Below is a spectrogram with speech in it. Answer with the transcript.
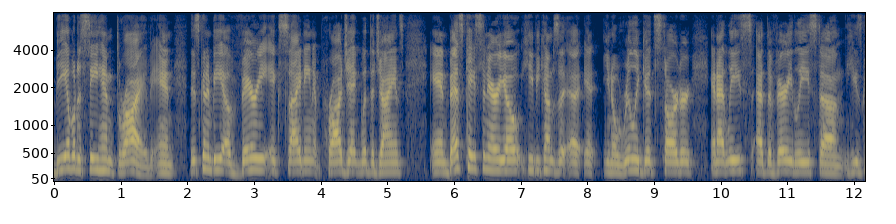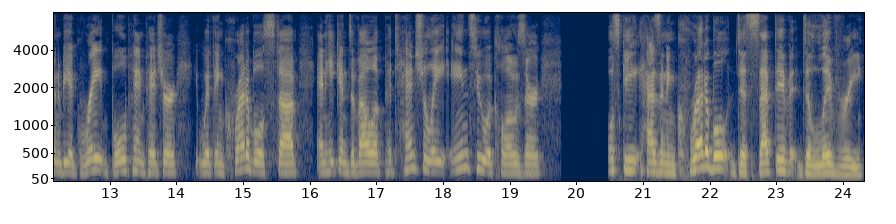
be able to see him thrive. And this is going to be a very exciting project with the Giants. And best case scenario, he becomes a, a, you know really good starter, and at least at the very least, um, he's going to be a great bullpen pitcher with incredible stuff, and he can develop potentially into a closer. Polsky has an incredible deceptive delivery,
